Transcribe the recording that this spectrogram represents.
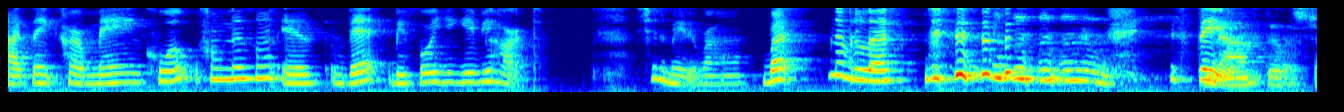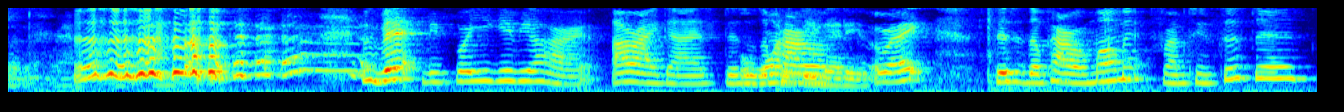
I think her main quote from this one is vet before you give your heart. Should have made it rhyme. But nevertheless, still. Nah, I'm still a struggling rapper. vet before you give your heart. All right, guys. This is a power that is. right. This is a power moment from two sisters.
